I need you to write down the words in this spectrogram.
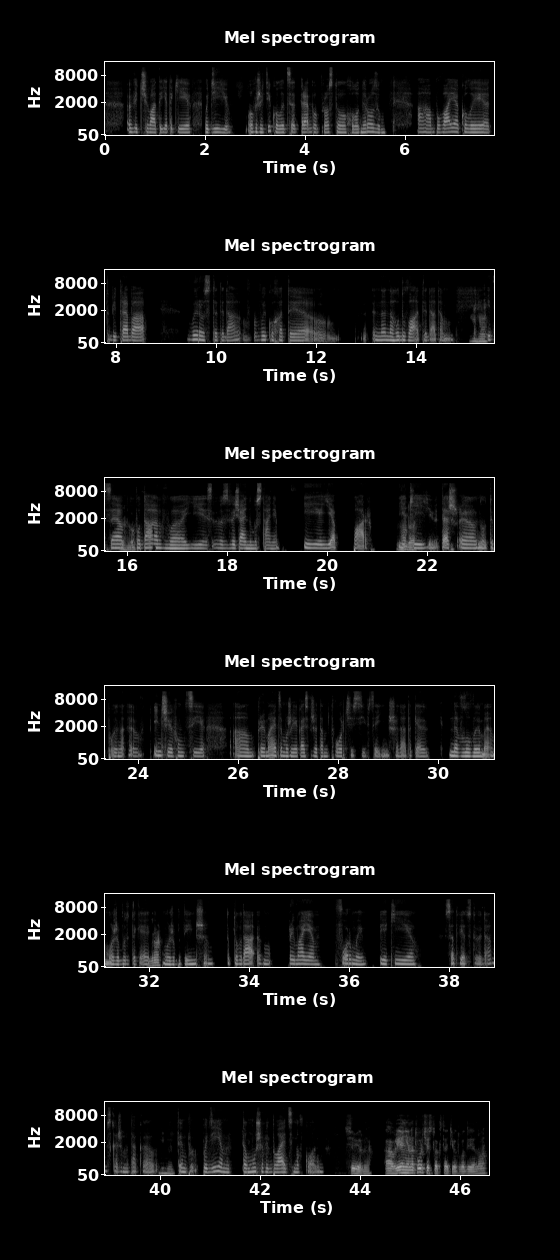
відчувати є такі події в житті, коли це треба просто холодний розум. А буває, коли тобі треба виростити, да, викохати, нагодувати, да, там. Uh-huh. і це uh-huh. вода в її звичайному стані. І є пар, ну, який да. теж, е, ну, типу, е, інші функції приймається, може, якась вже там творчість і все інше, да, таке невловиме, може бути таке, да. може бути інше. Тобто вода ем, приймає форми, які соответствують, да, скажімо так, угу. тим подіям, тому що відбувається навколо. Все верно. А влияние на творчество, кстати, от воды, оно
